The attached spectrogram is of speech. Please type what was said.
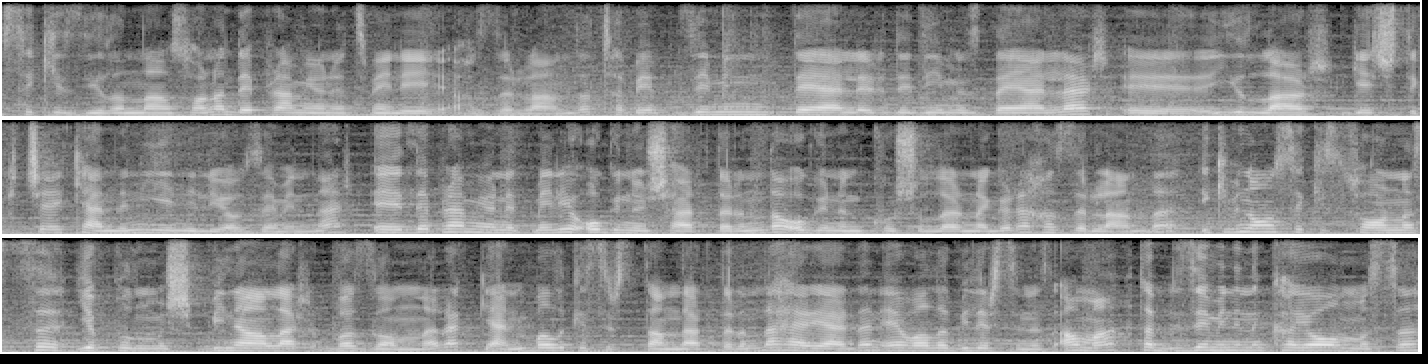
2018 yılından sonra deprem yönetmeliği hazırlandı. Tabii zemin değerleri dediğimiz değerler e, yıllar geçtikçe kendini yeniliyor zeminler. E, deprem yönetmeliği o günün şartlarında, o günün koşullarına göre hazırlandı. 2018 sonrası yapılmış binalar baz alınarak yani Balıkesir standartlarında her yerden ev alabilirsiniz. Ama tabii zemininin kaya olması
